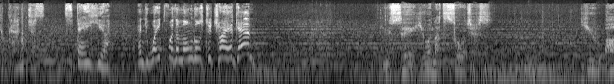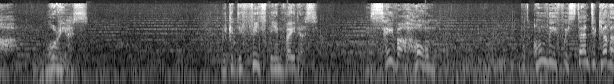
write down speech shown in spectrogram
You can't just stay here and wait for the Mongols to try again. You say you are not soldiers. You are warriors. We can defeat the invaders and save our home. But only if we stand together.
